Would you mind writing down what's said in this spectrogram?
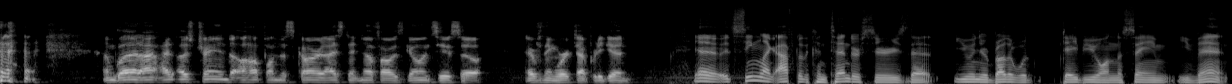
I'm glad I, I was trained to hop on this card. I just didn't know if I was going to, so everything worked out pretty good. Yeah, it seemed like after the contender series that you and your brother would debut on the same event.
